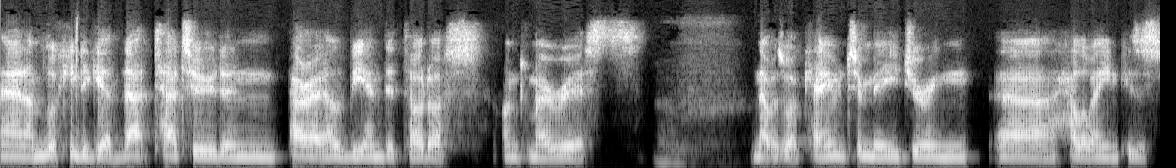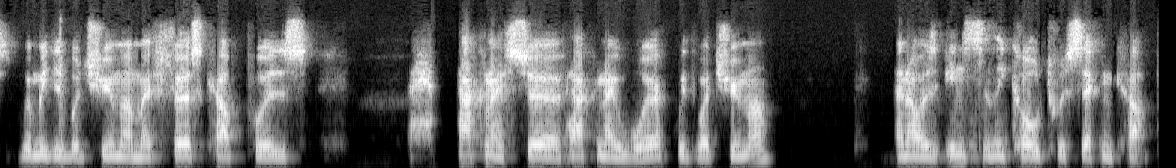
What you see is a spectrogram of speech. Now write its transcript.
And I'm looking to get that tattooed in para el bien de todos onto my wrists. And that was what came to me during uh, Halloween because when we did Wachuma, my first cup was how can I serve? How can I work with Wachuma? And I was instantly called to a second cup.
